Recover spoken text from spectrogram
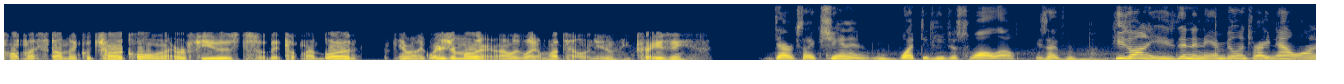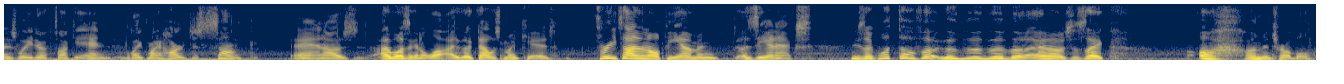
pump my stomach with charcoal, and I refused, so they took my blood. They were like, "Where's your mother?" And I was like, "I'm not telling you. You crazy?" Derek's like, Shannon, what did he just swallow? He's like, he's on, he's in an ambulance right now on his way to a fucking, and like my heart just sunk. And I was, I wasn't gonna lie, like that was my kid. Three Tylenol PM and a Xanax. He's like, what the fuck? And I was just like, oh, I'm in trouble.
